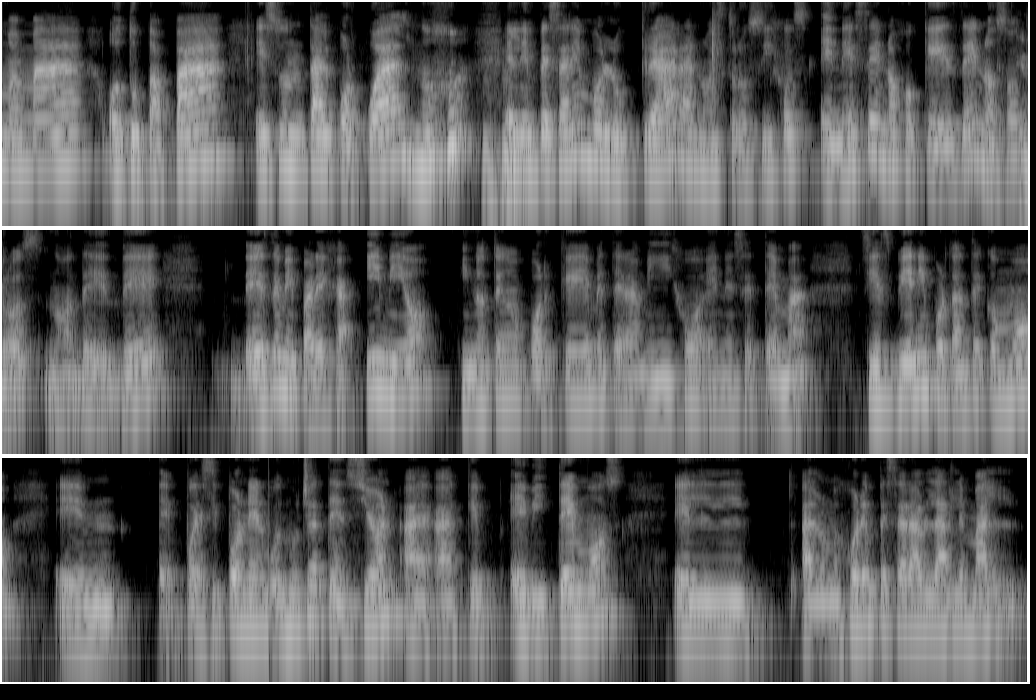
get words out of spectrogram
mamá o tu papá es un tal por cual, ¿no? El empezar a involucrar a nuestros hijos en ese enojo que es de nosotros, ¿no? De, de, es de mi pareja y mío, y no tengo por qué meter a mi hijo en ese tema. Sí es bien importante como, em, eh, pues sí poner pues, mucha atención a, a que evitemos el a lo mejor empezar a hablarle mal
